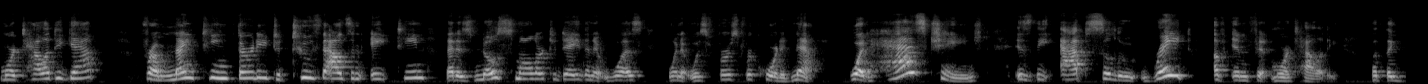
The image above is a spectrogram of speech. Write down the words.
mortality gap from 1930 to 2018 that is no smaller today than it was when it was first recorded. Now, what has changed is the absolute rate of infant mortality, but the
